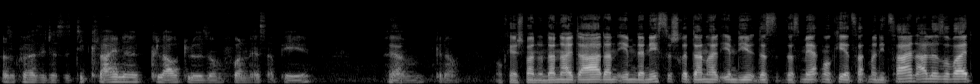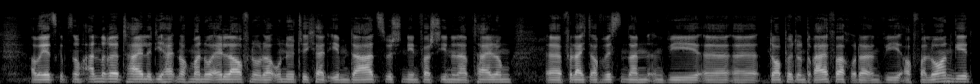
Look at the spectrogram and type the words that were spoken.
Also quasi, das ist die kleine Cloud-Lösung von SAP. Ja. Ähm, genau. Okay, spannend. Und dann halt da dann eben der nächste Schritt, dann halt eben die, das, das Merken, okay, jetzt hat man die Zahlen alle soweit, aber jetzt gibt es noch andere Teile, die halt noch manuell laufen oder unnötig halt eben da zwischen den verschiedenen Abteilungen äh, vielleicht auch Wissen dann irgendwie äh, äh doppelt und dreifach oder irgendwie auch verloren geht.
